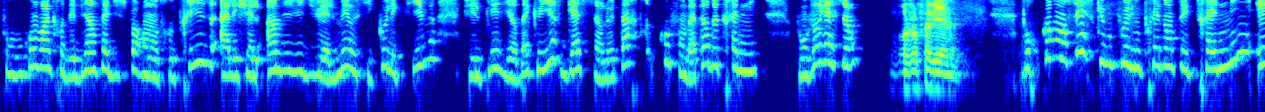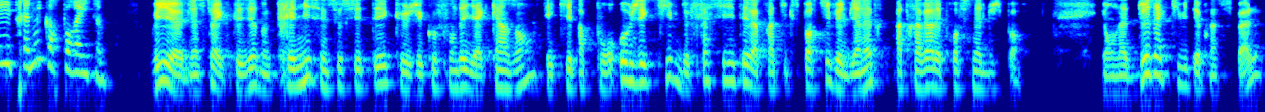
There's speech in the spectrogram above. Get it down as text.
Pour vous convaincre des bienfaits du sport en entreprise, à l'échelle individuelle mais aussi collective, j'ai le plaisir d'accueillir Gatien Le Tartre, cofondateur de TrainMe. Bonjour Gatien. Bonjour Fabienne. Pour commencer, est-ce que vous pouvez nous présenter TrainMe et TrainMe Corporate? Oui, euh, bien sûr, avec plaisir. Donc, TrainMe, c'est une société que j'ai cofondée il y a 15 ans et qui a pour objectif de faciliter la pratique sportive et le bien-être à travers les professionnels du sport. Et on a deux activités principales.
